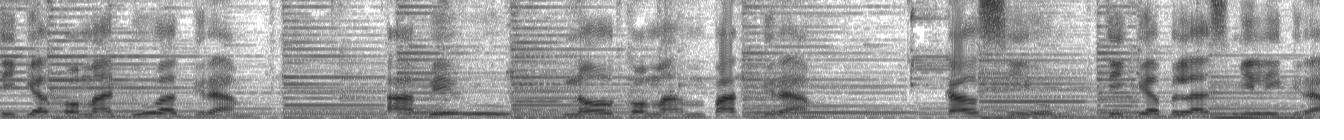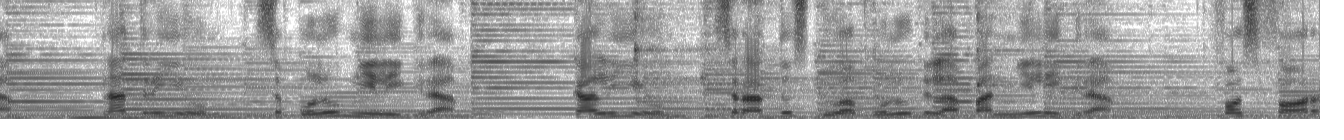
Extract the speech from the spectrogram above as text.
3,2 gram. ABU 0,4 gram. Kalsium 13 mg. Natrium 10 mg. Kalium 128 mg. Fosfor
